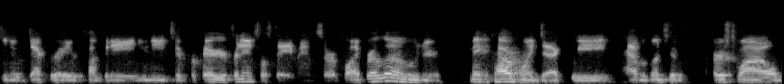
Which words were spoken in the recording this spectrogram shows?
you know decorator company and you need to prepare your financial statements or apply for a loan or make a powerpoint deck we have a bunch of erstwhile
